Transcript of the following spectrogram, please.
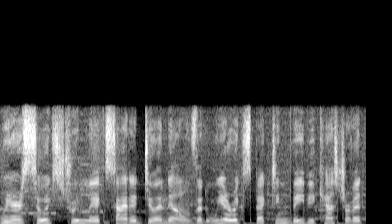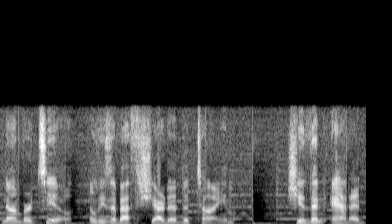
We are so extremely excited to announce that we are expecting baby Castravet number 2, Elizabeth shared at the time. She then added,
